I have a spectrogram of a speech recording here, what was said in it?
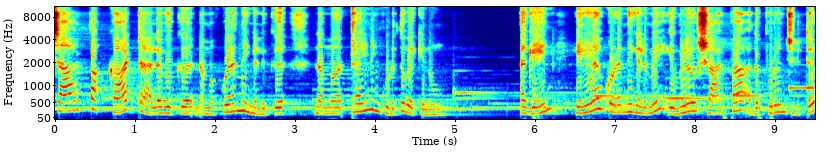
ஷார்ப்பா காட்டுற அளவுக்கு நம்ம குழந்தைங்களுக்கு நம்ம ட்ரைனிங் கொடுத்து வைக்கணும். அகெயின் எல்லா குழந்தைங்களுமே இவ்வளவு ஷார்ப்பா அதை புரிஞ்சுக்கிட்டு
